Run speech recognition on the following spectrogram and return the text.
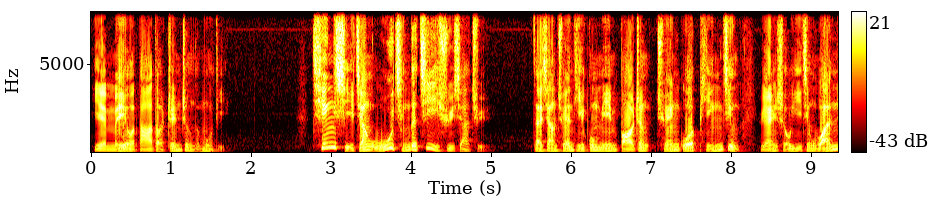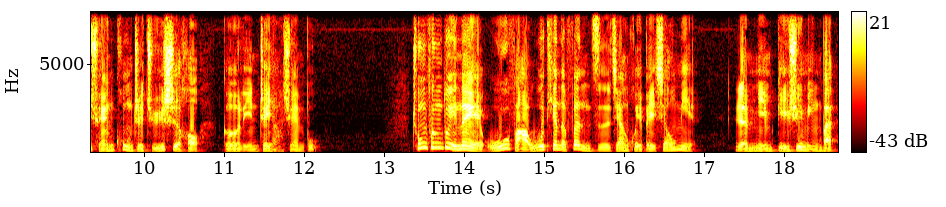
也没有达到真正的目的。清洗将无情地继续下去。在向全体公民保证全国平静、元首已经完全控制局势后，格林这样宣布：冲锋队内无法无天的分子将会被消灭。人民必须明白，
